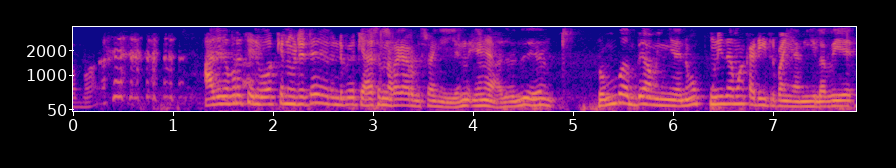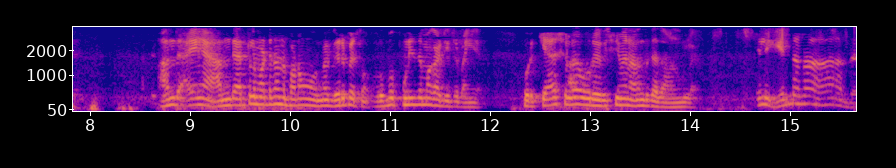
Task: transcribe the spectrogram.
ஆமா. அதுக்கப்புறம் சரி ஓகேன்னு விட்டுட்டு ரெண்டு பேரும் கேஷுவல் நடக்க ஆரம்பிச்சிட்டாங்க. என்ன ஏங்க அது வந்து ரொம்ப அப்படியே அவங்க என்னமோ புனிதமா காட்டிட்டு இருப்பாங்க அவங்க லவ்வையே அந்த ஏங்க அந்த இடத்துல மட்டும் தான் அந்த படம் ஒரு மாதிரி வெறுப்பேத்தும். ரொம்ப புனிதமா காட்டிட்டு இருப்பாங்க. ஒரு கேஷுவலா ஒரு விஷயமே நடந்துக்காது அவங்கள இல்ல என்னன்னா அந்த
